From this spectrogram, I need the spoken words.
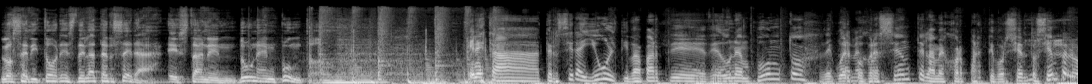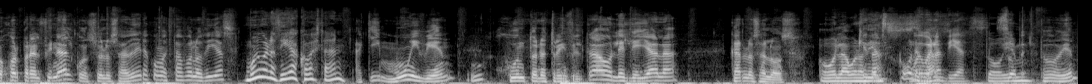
Los editores de la tercera están en Duna en punto. En esta tercera y última parte de Duna en Punto, de Cuerpo Presente, la mejor parte, por cierto, siempre lo mejor para el final. Consuelo Savera, ¿cómo estás? Buenos días. Muy buenos días, ¿cómo están? Aquí muy bien, junto a nuestros infiltrados, Leslie Ayala, Carlos Alonso. Hola, buenos días. ¿Cómo Muy buenos días. ¿Todo bien? ¿Todo bien?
